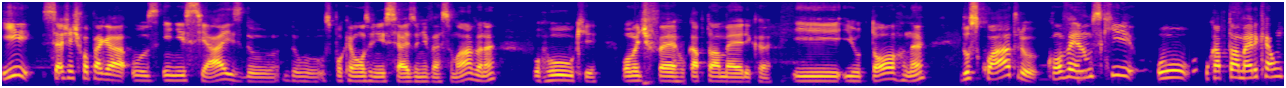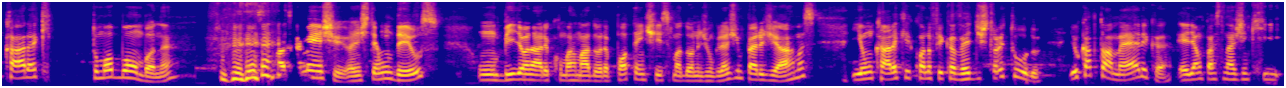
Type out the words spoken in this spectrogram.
E se a gente for pegar os iniciais do, do os Pokémons iniciais do universo Marvel, né? O Hulk, o Homem de Ferro, o Capitão América e, e o Thor, né? Dos quatro, convenhamos que o, o Capitão América é um cara que tomou bomba, né? Basicamente, a gente tem um deus um bilionário com uma armadura potentíssima, dono de um grande império de armas, e um cara que, quando fica verde, destrói tudo. E o Capitão América, ele é um personagem que,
